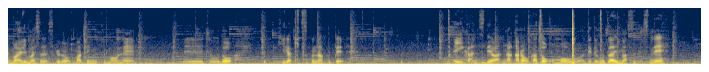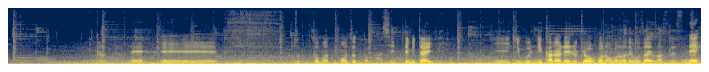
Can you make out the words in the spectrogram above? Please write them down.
ってまいりましたですけど、まあ、天気もね、えー、ちょうど日がきつくなくていい感じではなかろうかと思うわけでございますですね。ねえー、ちょっと、ま、もうちょっと走ってみたい、えー、気分に駆られる今日この頃でございますですね。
